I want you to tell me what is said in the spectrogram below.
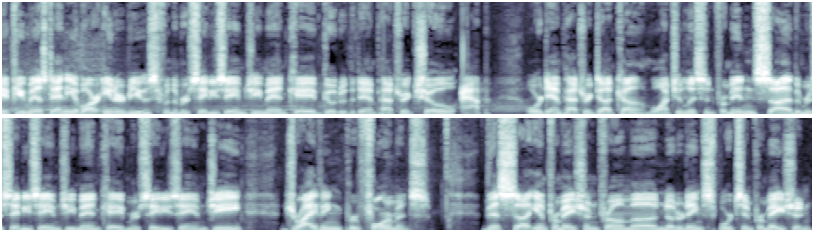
If you missed any of our interviews from the Mercedes AMG Man Cave, go to the Dan Patrick Show app or danpatrick.com. Watch and listen from inside the Mercedes AMG Man Cave, Mercedes AMG driving performance. This uh, information from uh, Notre Dame Sports Information.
